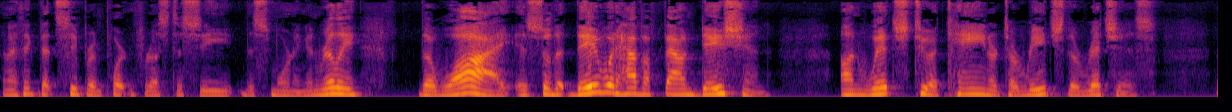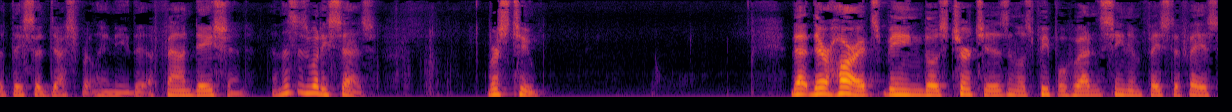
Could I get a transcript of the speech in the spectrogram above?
and I think that's super important for us to see this morning. And really, the why is so that they would have a foundation on which to attain or to reach the riches that they so desperately need, a foundation. And this is what he says. Verse 2 that their hearts, being those churches and those people who hadn't seen him face to face,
